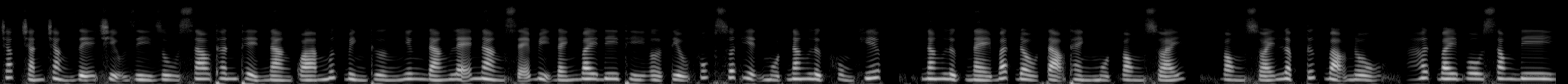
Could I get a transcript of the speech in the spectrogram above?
Chắc chắn chẳng dễ chịu gì dù sao thân thể nàng quá mức bình thường nhưng đáng lẽ nàng sẽ bị đánh bay đi thì ở tiểu phúc xuất hiện một năng lực khủng khiếp. Năng lực này bắt đầu tạo thành một vòng xoáy. Vòng xoáy lập tức bạo nổ, hất bay vô song đi.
